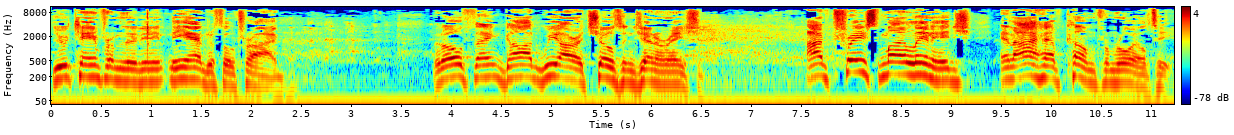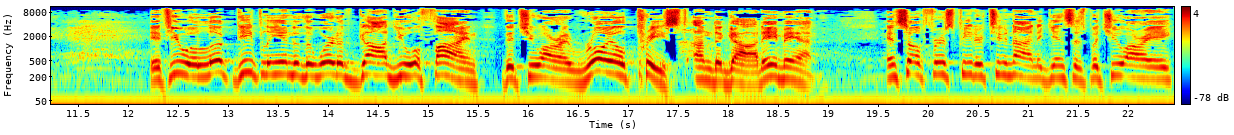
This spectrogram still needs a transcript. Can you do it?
You came from the Neanderthal tribe. But oh, thank God we are a chosen generation. I've traced my lineage and I have come from royalty. If you will look deeply into the Word of God, you will find that you are a royal priest unto God. Amen. And so 1 Peter 2 9 again says, But you are a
